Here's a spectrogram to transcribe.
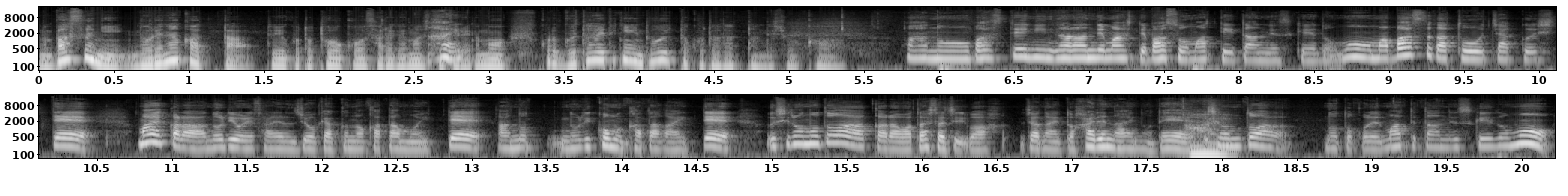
バスに乗れなかったということを投稿されてましたけれども、これ具体的にどういったことだったんでしょうかあの、バス停に並んでまして、バスを待っていたんですけれども、まあ、バスが到着して、前から乗り降りされる乗客の方もいて、あの、乗り込む方がいて、後ろのドアから私たちは、じゃないと入れないので、はい。後ろのドアのところで待ってたんですけれども、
